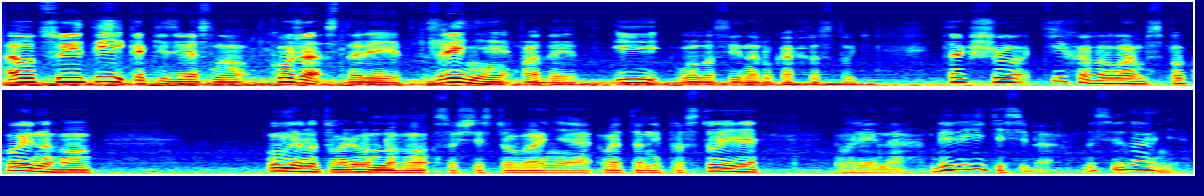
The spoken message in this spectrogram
А от суеты, как известно, кожа стареет, зрение падает и волосы на руках растут. Так що тихого вам, спокійного, умиротворенного существования в это непростое время. Берегите себя. До свидания.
